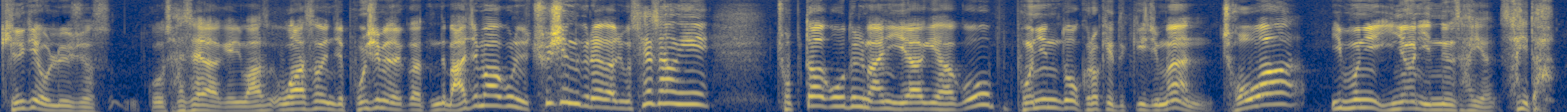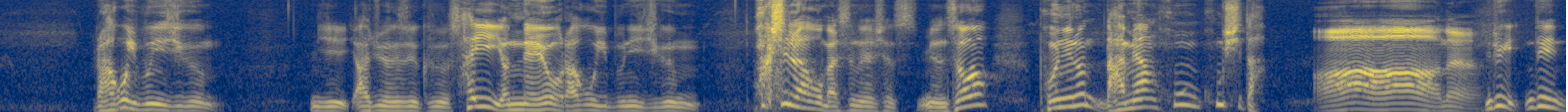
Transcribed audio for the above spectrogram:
길게 올려주셨고 자세하게 와서, 와서 이제 보시면 될 것 같은데 마지막으로 이제 추신 그래가지고 세상이 좁다고들 많이 이야기하고 본인도 그렇게 느끼지만 저와 이분이 인연이 있는 사이 사이다 라고 이분이 지금 이제 아주 여기서 그 사이였네요 라고 이분이 지금 확신을 하고 말씀하셨으면서 본인은 남양 홍 홍 씨다. 아, 아, 네. 이렇게 근데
